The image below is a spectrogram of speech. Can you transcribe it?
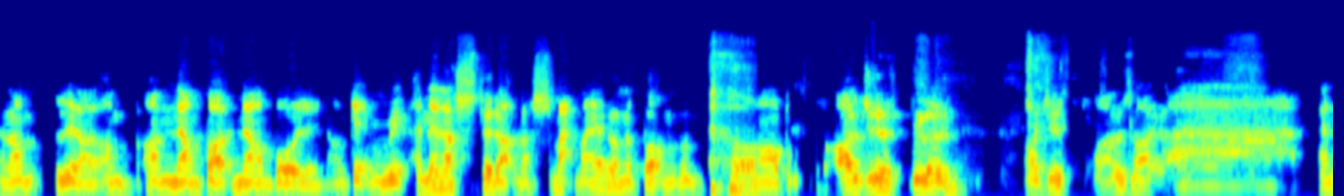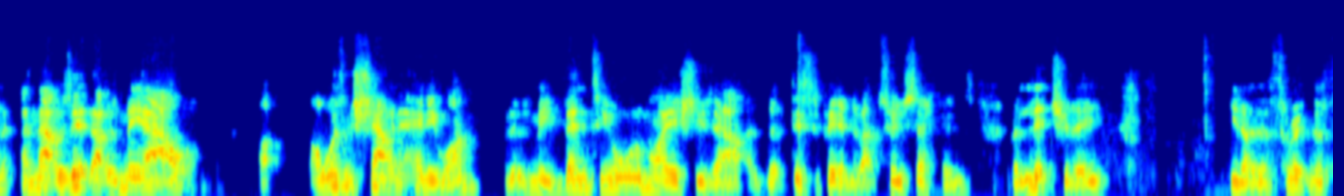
and I'm you know I'm I'm now now I'm boiling. I'm getting re- and then I stood up and I smacked my head on the bottom of the oh. marble. I just blew. I just I was like ah, and and that was it. That was me out. I, I wasn't shouting at anyone, but it was me venting all of my issues out that disappeared in about two seconds. But literally, you know, the three the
